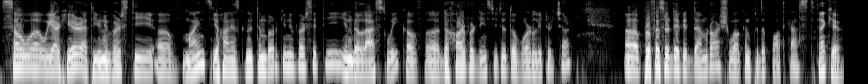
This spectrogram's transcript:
So uh, we are here at the University of Mainz, Johannes Gutenberg University, in the last week of uh, the Harvard Institute of World Literature. Uh, Professor David Damrosch, welcome to the podcast. Thank you.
